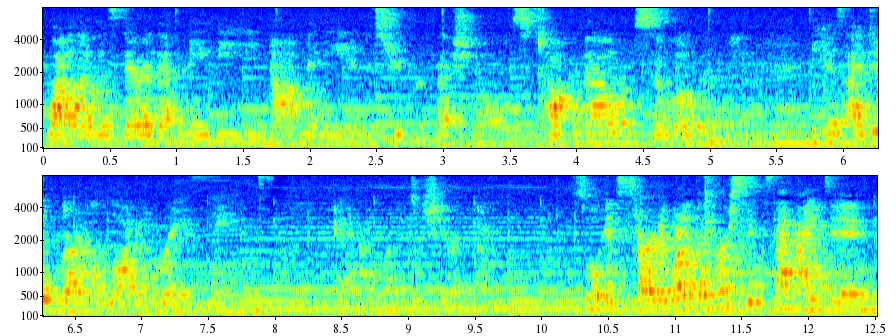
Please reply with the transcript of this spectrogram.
while I was there that maybe not many industry professionals talk about so openly because I did learn a lot of great things and I wanted to share them. So we'll get started. One of the first things that I did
